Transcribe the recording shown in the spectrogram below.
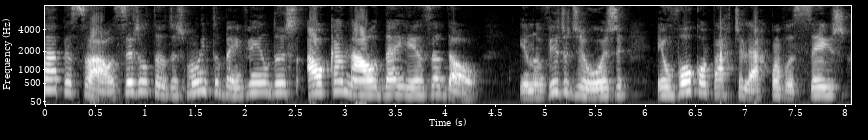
Olá pessoal, sejam todos muito bem-vindos ao canal da Iesa Doll. E no vídeo de hoje eu vou compartilhar com vocês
